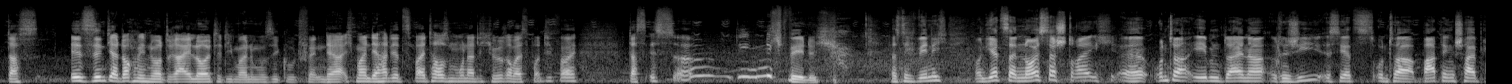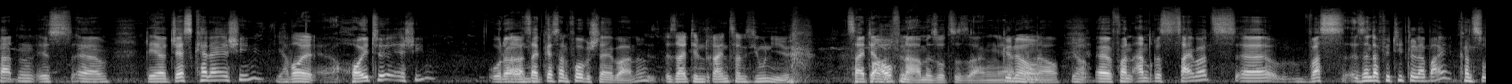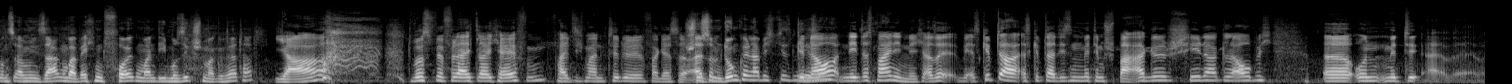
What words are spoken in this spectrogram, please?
das ist, sind ja doch nicht nur drei Leute, die meine Musik gut finden. Der, ich meine, der hat jetzt 2000 monatliche Hörer bei Spotify. Das ist äh, nicht wenig. Das ist nicht wenig. Und jetzt dein neuester Streich äh, unter eben deiner Regie ist jetzt unter Bartling Schallplatten ist äh, der Jazzkeller erschienen. Jawohl. Heute erschienen? Oder Ähm, seit gestern vorbestellbar, ne? Seit dem 23. Juni. Zeit der. Aufnahme sozusagen. Ja, Genau, ja. Äh, von Andres Zeiberts. Äh, was sind da für Titel dabei? Kannst du uns irgendwie sagen, bei welchen Folgen man die Musik schon mal gehört hat? Ja, du musst mir vielleicht gleich helfen, falls ich meinen Titel vergesse. Schuss Also- im Dunkeln habe ich gelesen. Genau, nee, das meine ich nicht. Also es gibt da, es gibt da diesen mit dem Spargelschäder, glaube ich, äh, und mit, äh,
